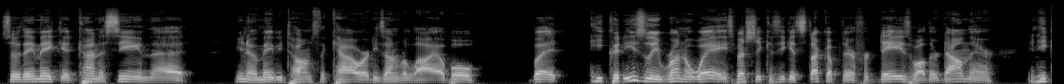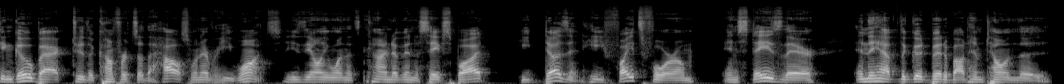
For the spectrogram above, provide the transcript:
so they make it kind of seem that you know maybe Tom's the coward, he's unreliable, but he could easily run away, especially because he gets stuck up there for days while they're down there, and he can go back to the comforts of the house whenever he wants. He's the only one that's kind of in a safe spot. He doesn't. He fights for him and stays there, and they have the good bit about him telling the,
